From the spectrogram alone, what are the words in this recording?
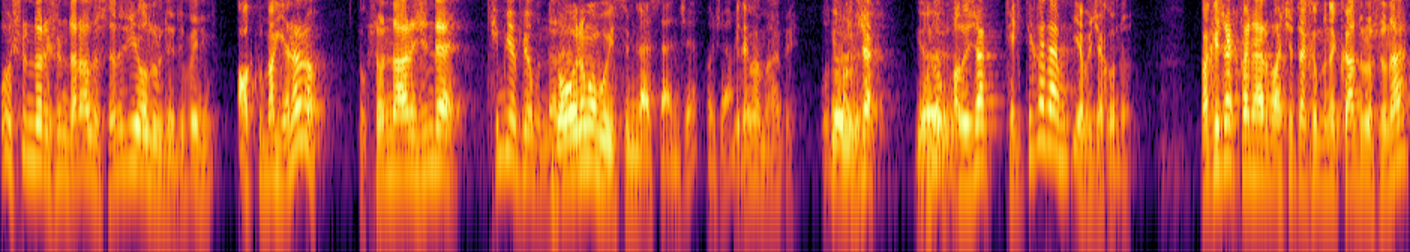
O şunları şunları alırsanız iyi olur dedi. Benim aklıma gelen o. Yoksa onun haricinde kim yapıyor bunları? doğru abi? mu bu isimler sence hocam? Bilemem abi. Onu Görürüz. alacak. Görürüz. Onu alacak teknik adam yapacak onu. Bakacak Fenerbahçe takımının kadrosuna.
